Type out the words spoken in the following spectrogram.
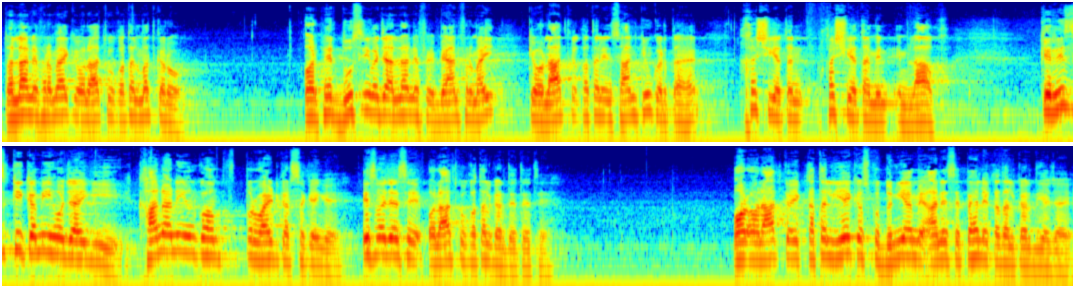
تو اللہ نے فرمایا کہ اولاد کو قتل مت کرو۔ اور پھر دوسری وجہ اللہ نے بیان فرمائی کہ اولاد کا قتل انسان کیوں کرتا ہے؟ خشیتن خشیت من املاق۔ کہ رزق کی کمی ہو جائے گی، کھانا نہیں ان کو ہم پرووائڈ کر سکیں گے۔ اس وجہ سے اولاد کو قتل کر دیتے تھے۔ اور اولاد کا ایک قتل یہ ہے کہ اس کو دنیا میں آنے سے پہلے قتل کر دیا جائے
